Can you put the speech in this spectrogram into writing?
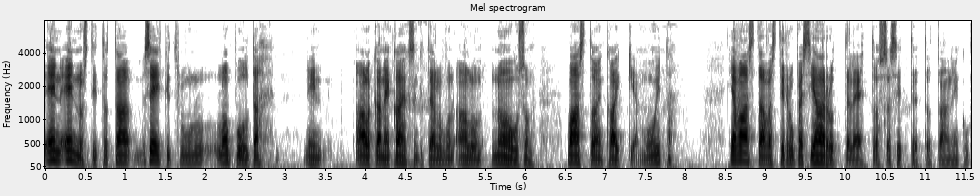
en, ennusti tota 70-luvun lopulta niin alkaneen 80-luvun alun nousun vastoin kaikkia muita. Ja vastaavasti rupesi jarruttelemaan tuossa sitten tota, niin kuin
